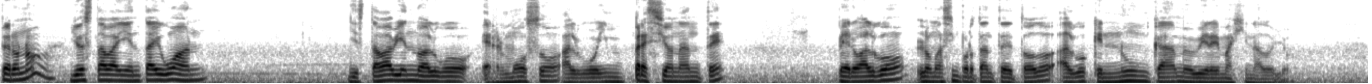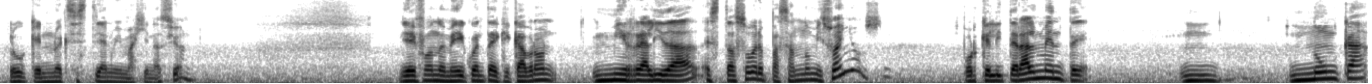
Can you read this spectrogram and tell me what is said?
Pero no, yo estaba ahí en Taiwán y estaba viendo algo hermoso, algo impresionante, pero algo, lo más importante de todo, algo que nunca me hubiera imaginado yo. Algo que no existía en mi imaginación. Y ahí fue donde me di cuenta de que, cabrón, mi realidad está sobrepasando mis sueños. Porque literalmente nunca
